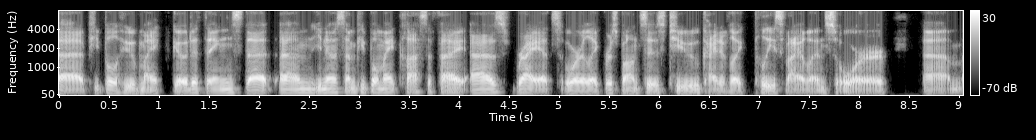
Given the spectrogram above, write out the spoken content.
uh, people who might go to things that um, you know some people might classify as riots or like responses to kind of like police violence or um,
